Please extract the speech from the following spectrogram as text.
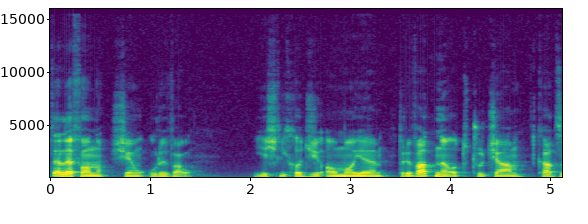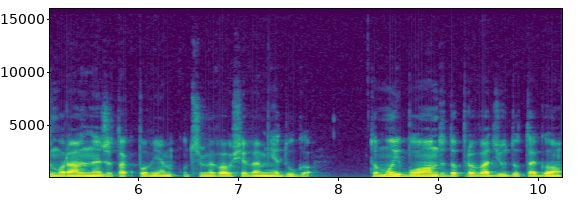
telefon się urywał. Jeśli chodzi o moje prywatne odczucia, kac moralny, że tak powiem, utrzymywał się we mnie długo. To mój błąd doprowadził do tego,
